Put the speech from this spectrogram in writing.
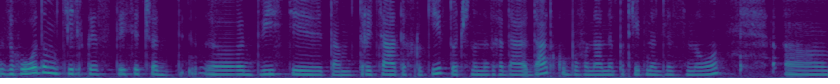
згодом тільки з 1230-х років, точно не згадаю датку, бо вона не потрібна для ЗНО. Е,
